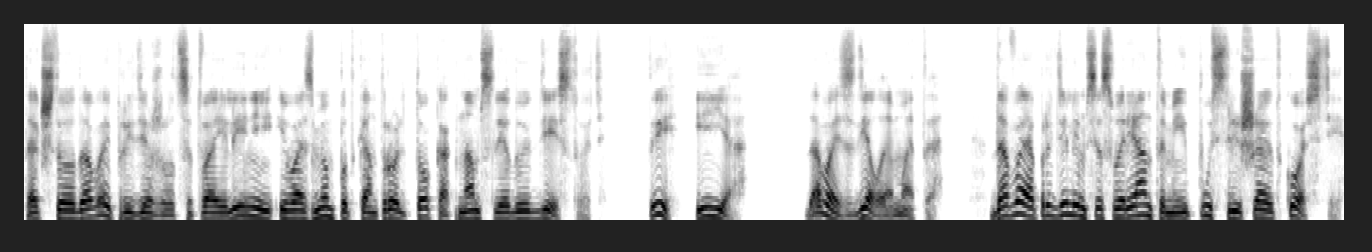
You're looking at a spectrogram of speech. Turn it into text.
«Так что давай придерживаться твоей линии и возьмем под контроль то, как нам следует действовать. Ты и я. Давай сделаем это. Давай определимся с вариантами и пусть решают кости».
